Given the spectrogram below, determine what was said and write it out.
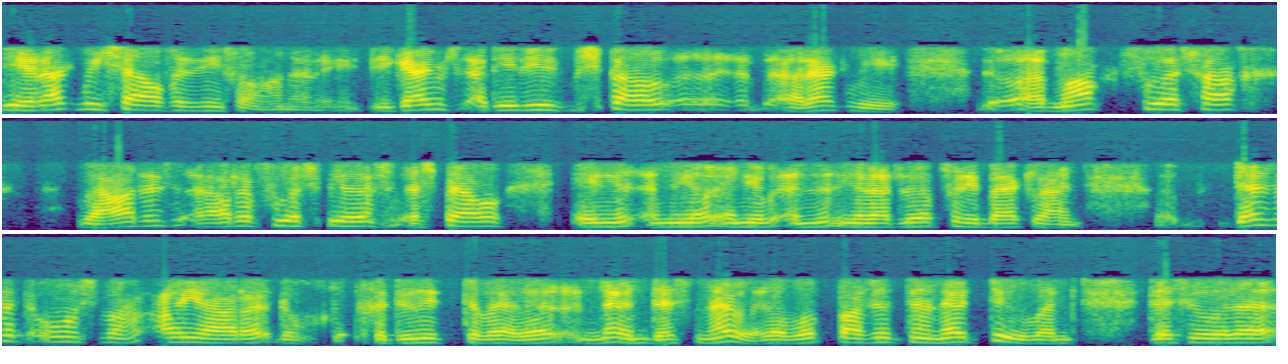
die rugby self het nie verander nie. Die games die die spel uh, rugby uh, maak voorsag waar dit daar 'n voorspelers spel en in in in jy laat loop vir die backline. Dis wat ons maar al jare nog gedoen het terwyl nou dis nou hulle wat pas dit nou, nou toe want dis hoe hulle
